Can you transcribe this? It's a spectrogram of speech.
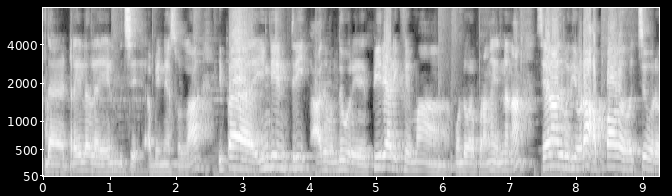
இந்த ட்ரெய்லரில் எழுந்துச்சு அப்படின்னே சொல்லலாம். இப்போ இந்தியன் த்ரீ அது வந்து ஒரு பீரியாடிக் ஃபிலிமாக கொண்டு வர போகிறாங்க என்னன்னா சேனாதிபதியோட அப்பாவை வச்சு ஒரு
